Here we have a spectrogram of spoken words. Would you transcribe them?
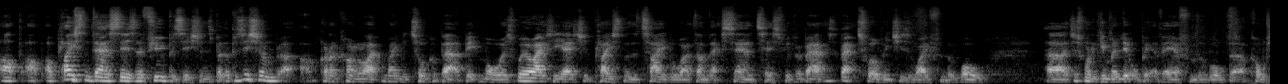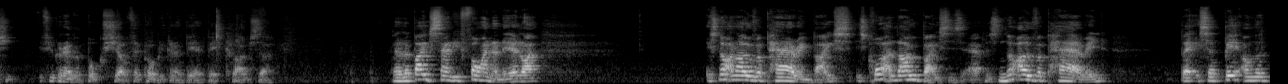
I'll, I'll, place them downstairs in a few positions, but the position I'm going to kind of like maybe talk about a bit more is where I actually actually placed them on the table. I've done that sound test with about it's about 12 inches away from the wall. Uh, I just want to give them a little bit of air from the wall, but of course, if you're going to have a bookshelf, they're probably going to be a bit closer. Now the bass sounded fine on here, like it's not an overpowering bass. It's quite a low bass as it happens. Not overpowering, but it's a bit on the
